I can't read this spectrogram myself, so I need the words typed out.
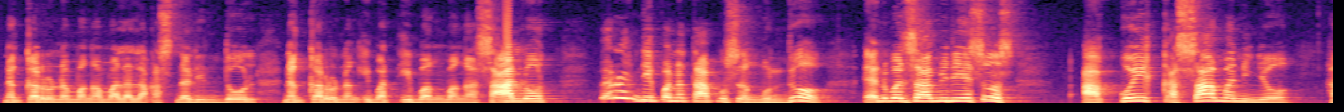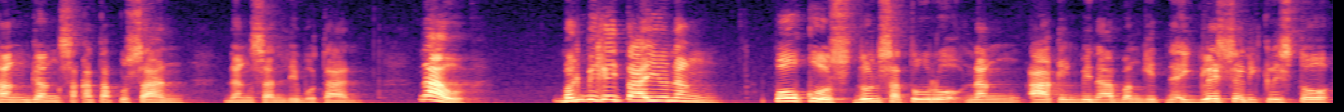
nagkaroon ng mga malalakas na lindol, nagkaroon ng iba't ibang mga salot, pero hindi pa natapos ang mundo. E ano ba sabi ni Jesus? Ako'y kasama ninyo hanggang sa katapusan ng sanlibutan. Now, magbigay tayo ng focus dun sa turo ng aking binabanggit na Iglesia ni Cristo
